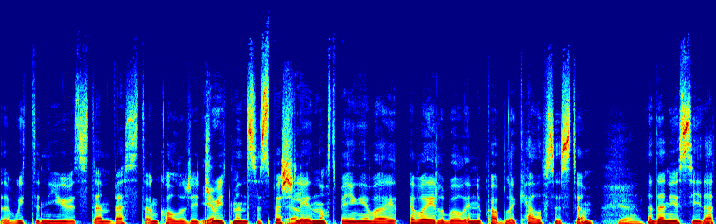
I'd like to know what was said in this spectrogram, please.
uh, with the newest and best oncology Yeah. treatments, especially not being ava- available in the public health system. Yeah. And then you see that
